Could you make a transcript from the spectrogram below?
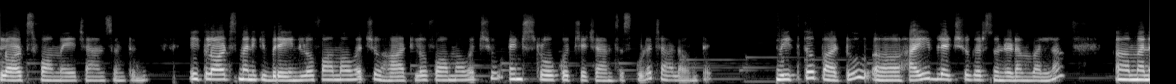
క్లాట్స్ ఫామ్ అయ్యే ఛాన్స్ ఉంటుంది. ఈ క్లాట్స్ మనకి బ్రెయిన్లో ఫామ్ అవ్వచ్చు హార్ట్లో ఫామ్ అవ్వచ్చు అండ్ స్ట్రోక్ వచ్చే ఛాన్సెస్ కూడా చాలా ఉంటాయి. వీటితో పాటు హై బ్లడ్ షుగర్స్ ఉండడం వల్ల మన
